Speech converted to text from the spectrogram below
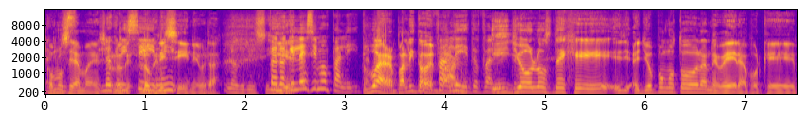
¿Cómo se llama eso? Los grisini, ¿verdad? Los grisini. Pero aquí le decimos palito. Bueno, palito de pan. Palito, palito. Y yo los dejé, yo pongo todo en la nevera, porque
